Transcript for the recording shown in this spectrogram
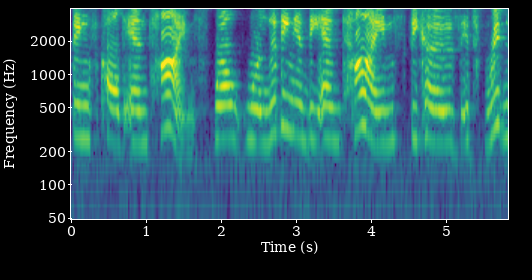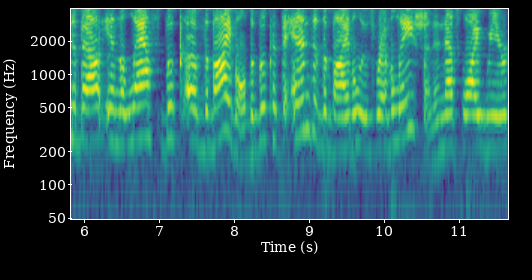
things called end times. Well, we're living in the end times because it's written about in the last book of the Bible. The book at the end of the Bible is Revelation, and that's why we're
